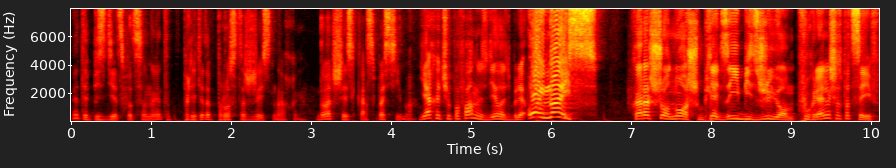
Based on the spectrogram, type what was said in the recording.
Это пиздец, пацаны. Это, блять, это просто жесть, нахуй. 26к, спасибо. Я хочу по фану сделать, блядь. Ой, найс! Хорошо, нож, блядь, заебись, живем. Фух, реально сейчас под сейф.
